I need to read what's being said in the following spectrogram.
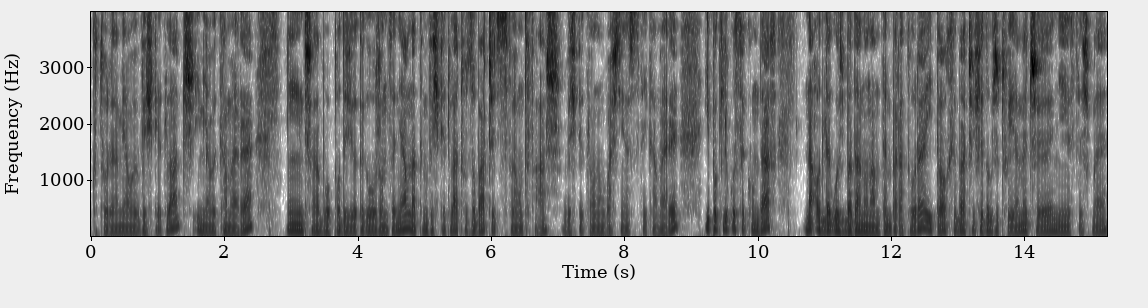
które miały wyświetlacz i miały kamerę. I trzeba było podejść do tego urządzenia, na tym wyświetlaczu zobaczyć swoją twarz, wyświetloną właśnie z tej kamery, i po kilku sekundach na odległość badano nam temperaturę i to chyba, czy się dobrze czujemy, czy nie jesteśmy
